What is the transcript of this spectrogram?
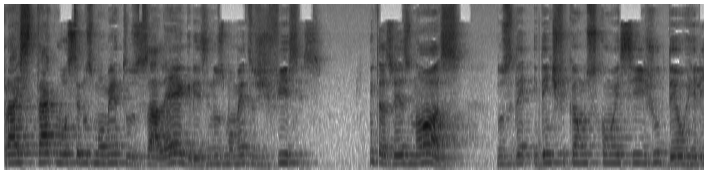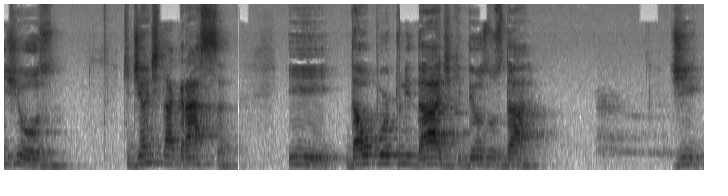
para estar com você nos momentos alegres e nos momentos difíceis. Muitas vezes nós nos identificamos com esse judeu religioso que, diante da graça e da oportunidade que Deus nos dá de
